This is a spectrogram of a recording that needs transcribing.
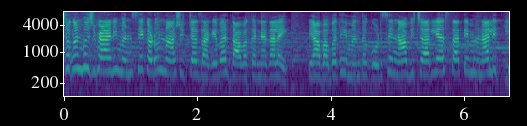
छगन भुजबळ आणि मनसेकडून नाशिकच्या जागेवर दावा करण्यात आलाय. याबाबत हेमंत गोडसेंना विचारले असता ते म्हणालेत की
